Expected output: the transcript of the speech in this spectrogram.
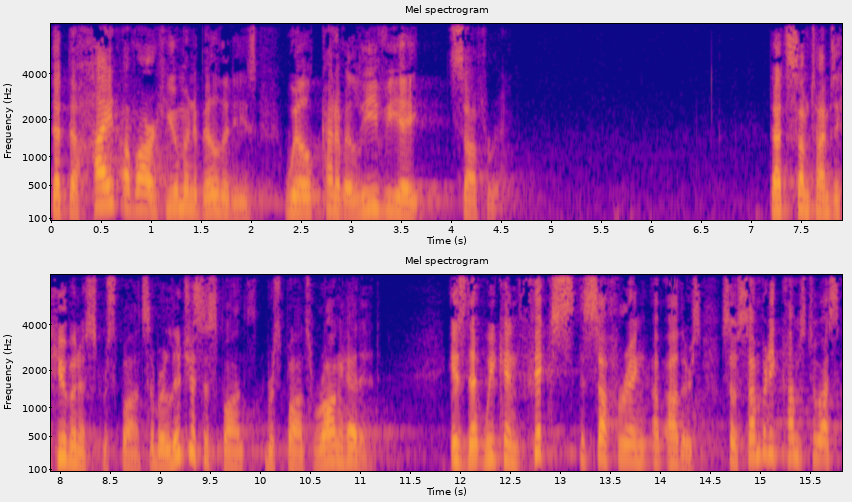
that the height of our human abilities will kind of alleviate suffering. That's sometimes a humanist response. A religious response, response wrong-headed, is that we can fix the suffering of others. So somebody comes to us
